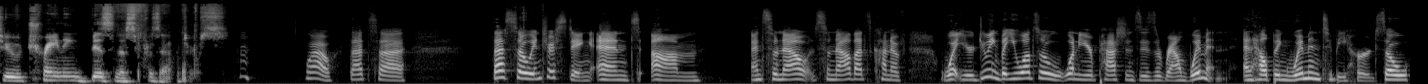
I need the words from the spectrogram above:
to training business presenters. Hmm. Wow, that's uh that's so interesting and um and so now so now that's kind of what you're doing but you also one of your passions is around women and helping women to be heard. So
